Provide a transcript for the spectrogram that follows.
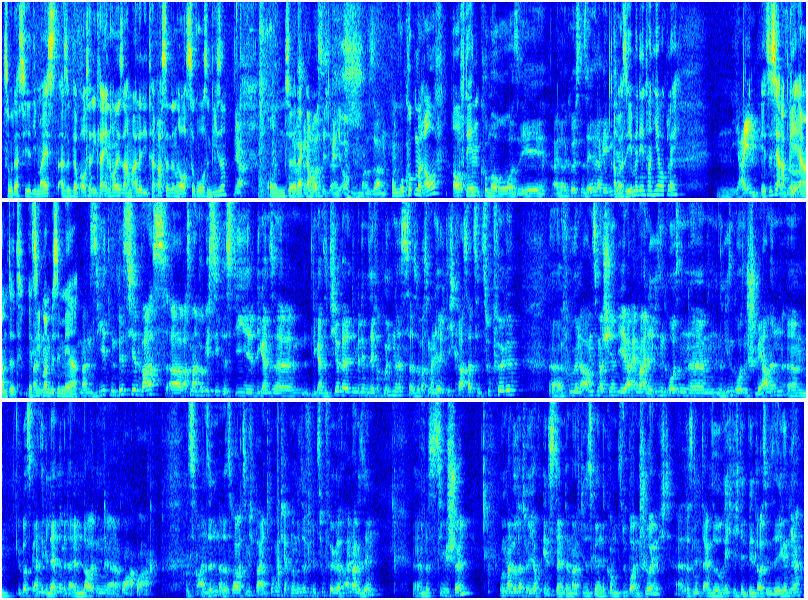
so dass hier die meisten, also ich glaube, außer die kleinen Häuser haben alle die Terrasse dann raus zur großen Wiese. Ja, Und äh, da kann man. Aussicht eigentlich auch, so sagen. Und wo gucken wir rauf? Auf, den. Kummerower See. Einer der größten Seen in der Gegend. Aber hier. sehen wir den von hier auch gleich? Jein. Jetzt ist er Also, abgeerntet. Jetzt man- sieht man ein bisschen mehr. Man sieht ein bisschen was. Äh, was man wirklich sieht, ist die, die, ganze, die ganze Tierwelt, die mit dem See verbunden ist. Also was man hier richtig krass hat, sind Zugvögel. Äh, früh abends marschieren die hier einmal in riesengroßen, ähm, in riesengroßen Schwärmen ähm, übers ganze Gelände mit einem lauten äh, Quack, Quack. Das ist Wahnsinn. Also das war ziemlich beeindruckend. Ich habe noch nie so viele Zugvögel auf einmal gesehen. Ähm, das ist ziemlich schön. Und man wird natürlich auch instant, wenn man auf dieses Gelände kommt, super entschleunigt. Also es nimmt einem so richtig den Wind aus den Segeln hier.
